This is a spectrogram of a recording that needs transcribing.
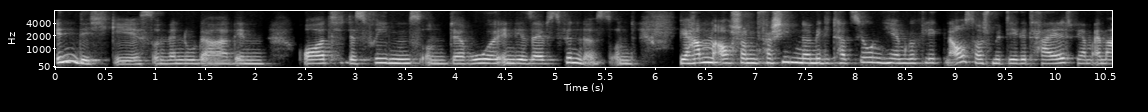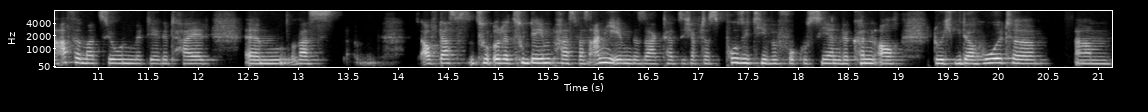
in dich gehst und wenn du da den Ort des Friedens und der Ruhe in dir selbst findest. Und wir haben auch schon verschiedene Meditationen hier im gepflegten Austausch mit dir geteilt. Wir haben einmal Affirmationen mit dir geteilt, ähm, was auf das zu, oder zu dem passt, was Anni eben gesagt hat, sich auf das Positive fokussieren. Wir können auch durch wiederholte ähm,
